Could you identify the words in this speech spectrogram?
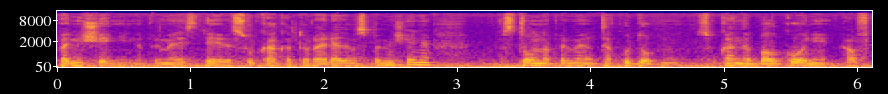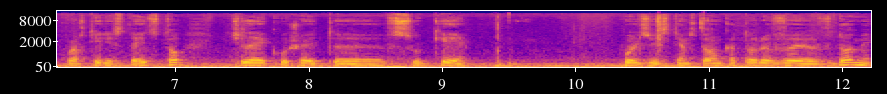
помещении. Например, если сука, которая рядом с помещением, стол, например, так удобно, сука на балконе, а в квартире стоит стол, человек кушает э, в суке, пользуясь тем столом, который в, в доме,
